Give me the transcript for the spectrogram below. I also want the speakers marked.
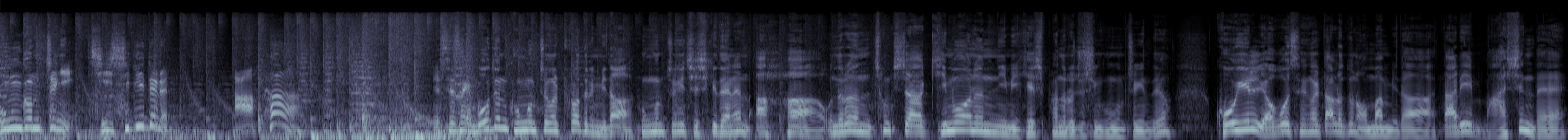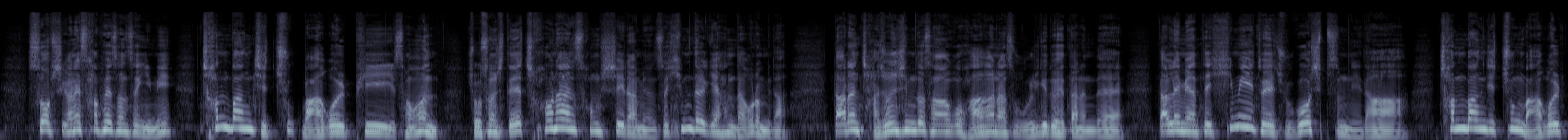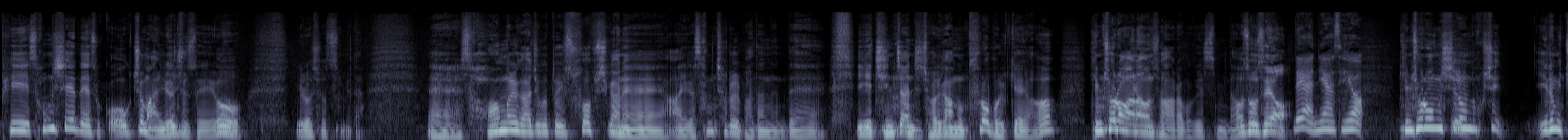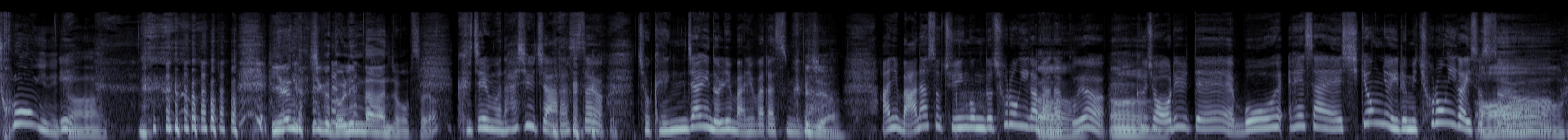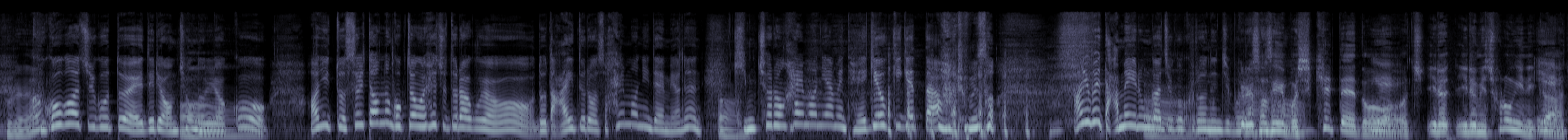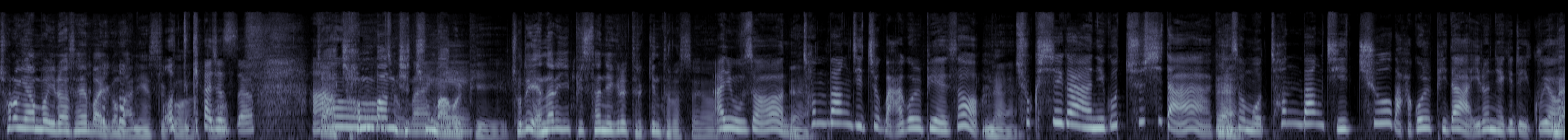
Speaker 1: 궁금증이 지식이 되는 아하.
Speaker 2: 예, 세상의 모든 궁금증을 풀어드립니다. 궁금증이 지식이 되는 아하. 오늘은 청취자 김원은 님이 게시판으로 주신 궁금증인데요. 고1 여고생을 딸로 둔 엄마입니다. 딸이 마신데 수업 시간에 사회 선생님이 천방지축 마골피 성은 조선시대의 천한 성씨라면서 힘들게 한다고 그럽니다. 딸은 자존심도 상하고 화가 나서 울기도 했다는데 딸내미한테 힘이 돼주고 싶습니다. 천방지축 마골피 성씨에 대해서 꼭 좀 알려주세요. 이러셨습니다. 예, 성을 가지고 또 이 수업 시간에 아이가 상처를 받았는데 이게 진짜인지 저희가 한번 풀어볼게요. 김초롱 아나운서 알아보겠습니다. 어서 오세요.
Speaker 3: 네, 안녕하세요.
Speaker 2: 김초롱 씨는 혹시 이름이 초롱이니까 이름 가지고 놀림 당한 적 없어요?
Speaker 3: 그 질문 하실 줄 알았어요. 저 굉장히 놀림 많이 받았습니다.
Speaker 2: 그죠?
Speaker 3: 아니 만화 속 주인공도 초롱이가
Speaker 2: 어,
Speaker 3: 많았고요.
Speaker 2: 어.
Speaker 3: 그저 어릴 때 모 회사에 식용유 이름이 초롱이가 있었어요.
Speaker 2: 아, 그래요?
Speaker 3: 그거 가지고 또 애들이 엄청
Speaker 2: 어.
Speaker 3: 놀렸고 아니 또 쓸데없는 걱정을 해주더라고요. 너 나이 들어서 할머니 되면은
Speaker 2: 어.
Speaker 3: 김초롱 할머니 하면 되게 웃기겠다. 이러면서 아니 왜 남의 이름 가지고
Speaker 2: 어.
Speaker 3: 그러는지 몰라요.
Speaker 2: 그리고 선생님 뭐 시킬 때도
Speaker 3: 예.
Speaker 2: 이름, 이름이 초롱이니까
Speaker 3: 예.
Speaker 2: 초롱이 한번 일어나서 해봐 이거 많이 했을 것 같고.
Speaker 3: 어떻게 하셨어요?
Speaker 2: 자
Speaker 3: 아우,
Speaker 2: 천방지축
Speaker 3: 예.
Speaker 2: 마골피. 저도 옛날에 이 비슷한 얘기를 듣긴 들었어요.
Speaker 3: 아니 우선
Speaker 2: 예.
Speaker 3: 천방지축 마골피에서
Speaker 2: 네.
Speaker 3: 축시가 아니고 추시다. 그래서 뭐 천방지추 마골피다 이런 얘기도 있고요.
Speaker 2: 네.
